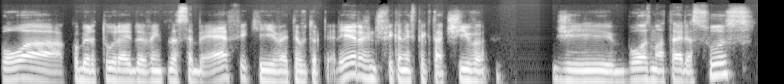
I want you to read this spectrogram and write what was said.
Boa cobertura aí do evento da CBF, que vai ter o Vitor Pereira. A gente fica na expectativa de boas matérias suas.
